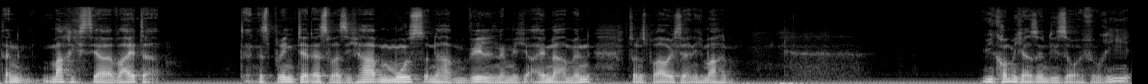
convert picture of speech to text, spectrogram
dann mache ich es ja weiter. Denn es bringt ja das, was ich haben muss und haben will, nämlich Einnahmen, sonst brauche ich es ja nicht machen. Wie komme ich also in diese Euphorie,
